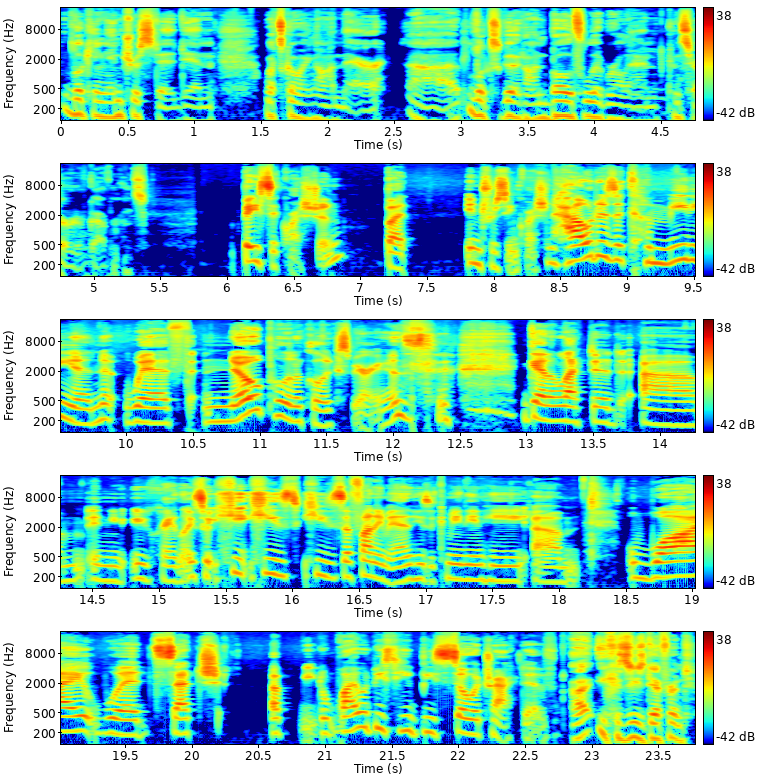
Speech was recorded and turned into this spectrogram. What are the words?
looking interested in what's going on there uh, looks good on both liberal and conservative governments. Basic question, but interesting question. How does a comedian with no political experience get elected um, in U- Ukraine? Like, so he he's he's a funny man. He's a comedian. He um, why would such a you know, why would he be so attractive? uh, because he's different.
